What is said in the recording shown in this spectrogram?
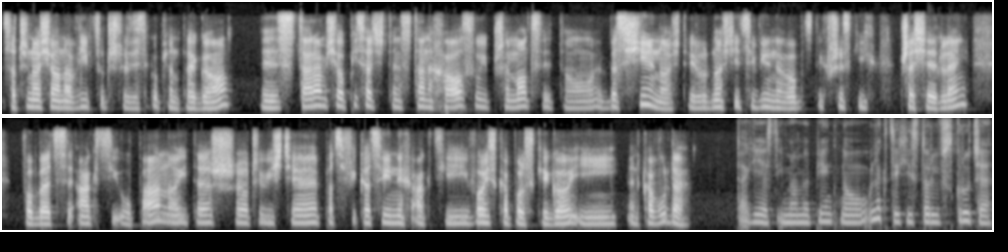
zaczyna się ona w lipcu 1945 Y, staram się opisać ten stan chaosu i przemocy, tą bezsilność tej ludności cywilnej wobec tych wszystkich przesiedleń, wobec akcji UPA, no i też oczywiście pacyfikacyjnych akcji Wojska Polskiego i NKWD. Tak jest i mamy piękną lekcję historii w skrócie.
